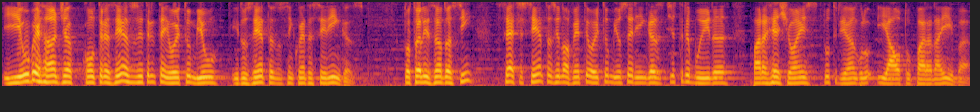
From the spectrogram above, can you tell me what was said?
E Uberlândia, com 338.250 seringas. Totalizando assim 798 mil seringas distribuídas para regiões do Triângulo e Alto Paranaíba.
